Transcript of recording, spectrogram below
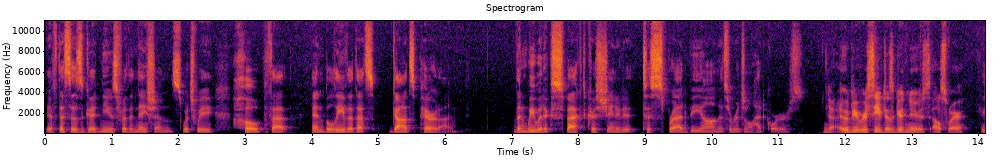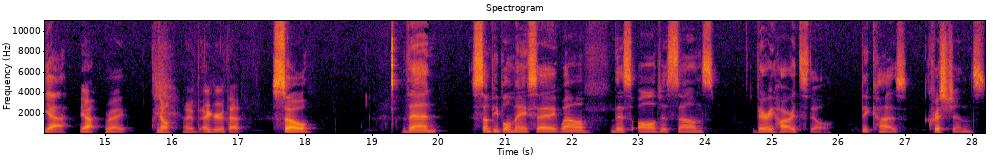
if this is good news for the nations, which we hope that and believe that that's God's paradigm, then we would expect Christianity to, to spread beyond its original headquarters. Yeah, it would be received as good news elsewhere. Yeah, Yeah, right. no, I, I agree with that. So then some people may say, well, this all just sounds very hard still because Christians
